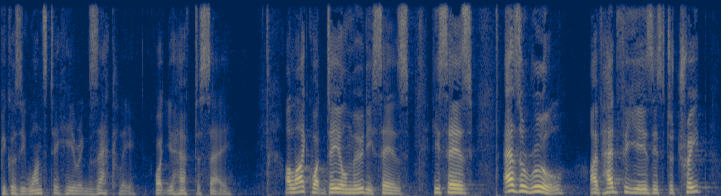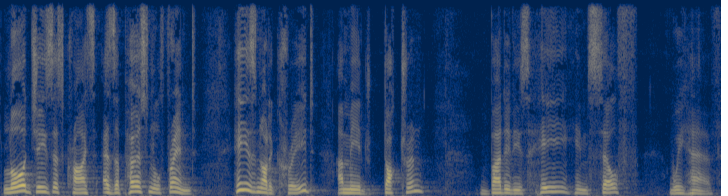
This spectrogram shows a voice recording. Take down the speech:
because he wants to hear exactly what you have to say. I like what D.L. Moody says. He says, As a rule, I've had for years is to treat Lord Jesus Christ as a personal friend. He is not a creed, a mere doctrine, but it is He Himself we have.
